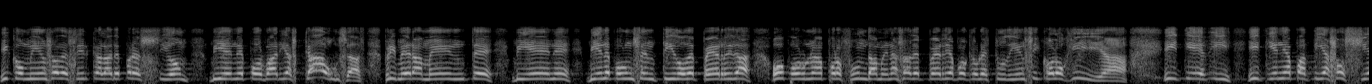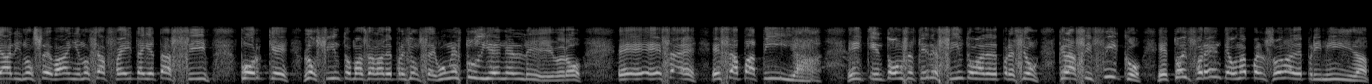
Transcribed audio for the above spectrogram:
y comienzo a decir que la depresión viene por varias causas. Primeramente viene, viene por un sentido de pérdida o por una profunda amenaza de pérdida porque lo estudié en psicología y, tiene apatía social y no se baña, no se afeita y está así porque los síntomas de la depresión, según estudié en el libro, eh, esa, eh, apatía y entonces tiene síntomas de depresión. Clasifico, estoy frente a una persona deprimida.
